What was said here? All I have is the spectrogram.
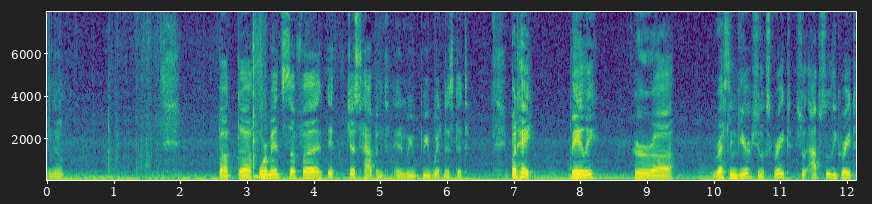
You know. About uh, four minutes of uh, it just happened, and we, we witnessed it. But hey, Bayley, her uh, wrestling gear, she looks great. She looks absolutely great.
